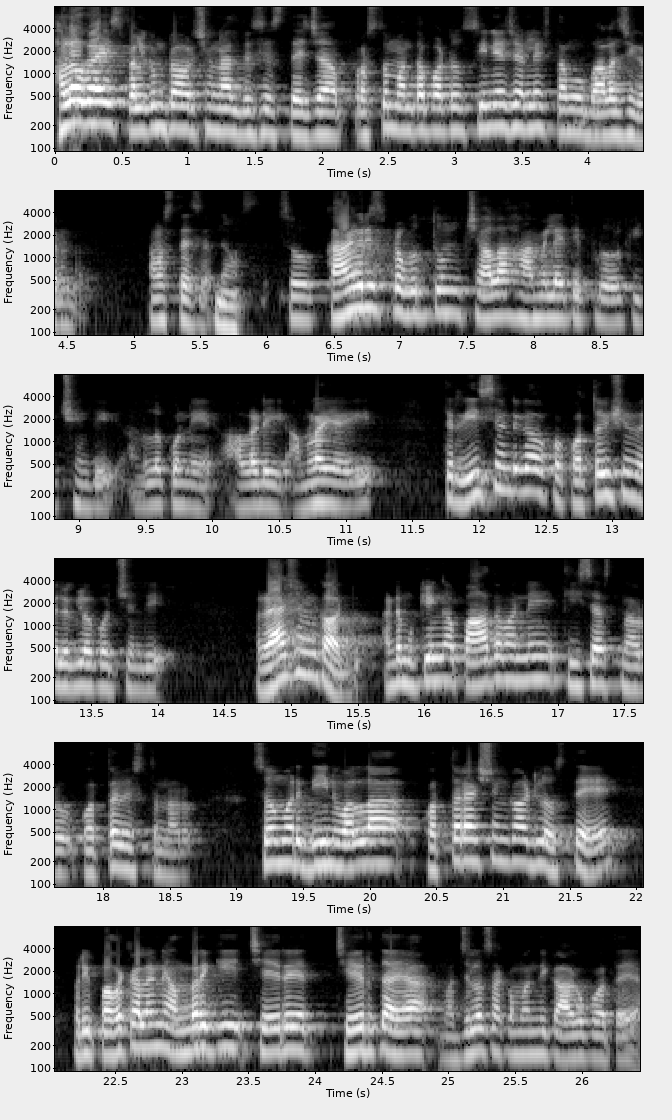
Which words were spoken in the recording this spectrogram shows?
Hello guys welcome to our channel this is Teja ప్రస్తుతం మనతో పాటు సీనియర్ జర్నలిస్ట్ తమ్ము బాలాజీ గారు. నమస్తే సార్ నమస్తే. సో కాంగ్రెస్ ప్రభుత్వం చాలా హామీలు అయితే ఇప్పుడు వరకు ఇచ్చింది. అందులో కొన్ని ఆల్రెడీ అమలయ్యాయి. అయితే రీసెంట్గా ఒక కొత్త విషయం వెలుగులోకి వచ్చింది. రేషన్ కార్డు అంటే ముఖ్యంగా పాతవన్నీ తీసేస్తున్నారు కొత్తవి ఇస్తున్నారు. సో మరి దీనివల్ల కొత్త రేషన్ కార్డులు వస్తే మరి పథకాలన్నీ అందరికీ చేరే చేరుతాయా? మధ్యలో సగం మందికి ఆగిపోతాయా?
